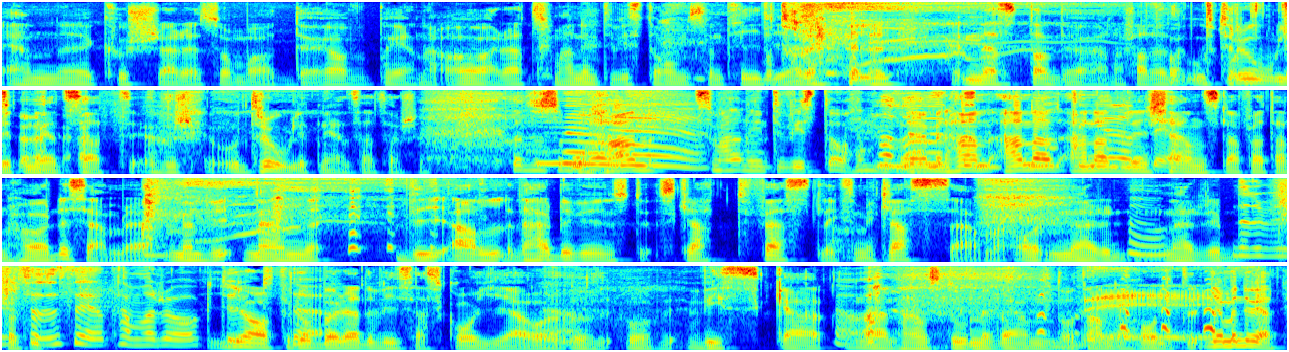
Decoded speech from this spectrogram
en kursare som var döv på ena örat som han inte visste om sen tidigare. Eller nästan döv i alla fall. Otroligt nedsatt, hörs, otroligt nedsatt hörsel. Som, Och han, som han inte visste om. Han Nej, hade men han, han, han hade en känsla för att han hörde sämre. Men, vi, men vi all, det här blev ju en st- skrattfest liksom i klassen. Och när, när det, När det visade sig att han var rakt ut Ja, för då började vi så skoja och, och, och viska när han stod med vänd åt andra hållet. Ja, men du vet,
